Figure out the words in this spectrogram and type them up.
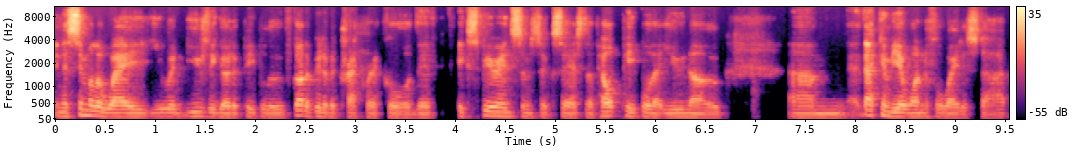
In a similar way, you would usually go to people who've got a bit of a track record, they've experienced some success, they've helped people that you know. Um, that can be a wonderful way to start.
